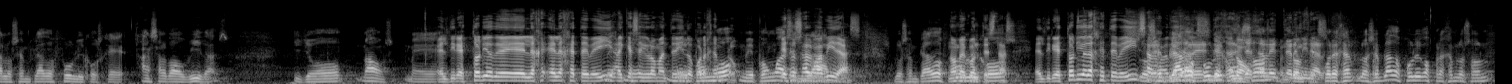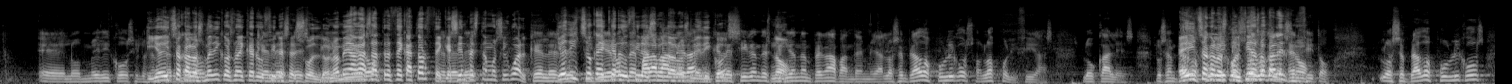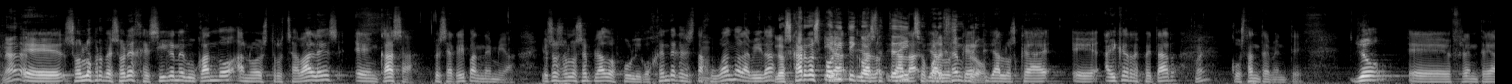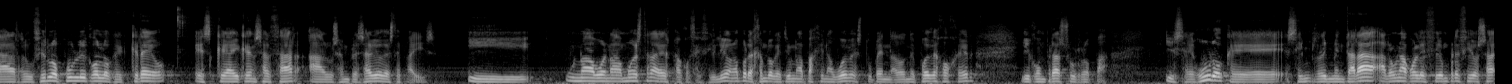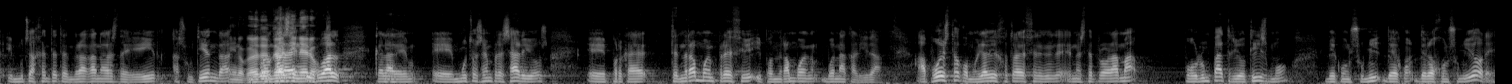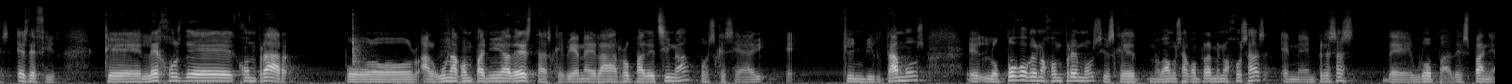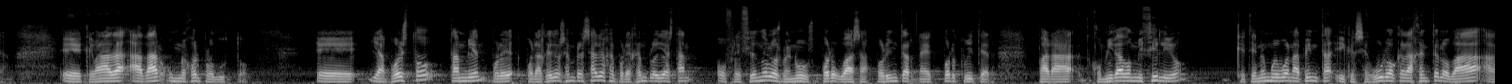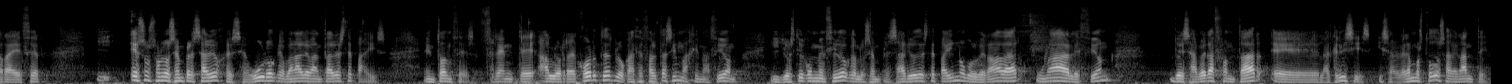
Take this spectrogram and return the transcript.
a los empleados públicos que han salvado vidas y yo, vamos, me, El directorio del LGTBI me- hay que seguirlo manteniendo, me por pongo- ejemplo. me pongo a ¿Eso temblar, salva vidas? ¿no? Los empleados No me públicos... contestas. ¿El directorio LGTBI Los salva empleados vidas? públicos No, son, por ejemplo, los empleados públicos, por ejemplo, son eh, los médicos y los Y yo he dicho que a los médicos no hay que reducirles les el sueldo. No me hagas la despidieron- 13-14, que siempre estamos igual. Yo he dicho que hay que reducir el sueldo a los Y que médicos. le siguen No. despidiendo en plena pandemia. Los empleados públicos son los policías locales. Los He empleados dicho que los públicos policías son los del locales no. Los empleados públicos eh, son los profesores que siguen educando a nuestros chavales en casa, pese a que hay pandemia. Esos son los empleados públicos, gente que se está jugando la vida. Mm. Los cargos a- a políticos, te he a dicho, y a por los que- ejemplo. y a los que eh, hay que respetar ¿Eh? constantemente. Yo, eh, frente a reducir lo público, lo que creo es que hay que ensalzar a los empresarios de este país. Y una buena muestra es Paco Cecilio, ¿no? por ejemplo, que tiene una página web estupenda donde puede coger y comprar su ropa. Y seguro que se reinventará, hará una colección preciosa y mucha gente tendrá ganas de ir a su tienda. Y lo que no dinero. Igual que la de eh, muchos empresarios, eh, porque tendrán buen precio y pondrán buen- buena calidad. Apuesto, como ya dije otra vez en, en este programa, por un patriotismo de, de, de los consumidores. Es decir, que lejos de comprar por alguna compañía de estas que viene la ropa de China, pues que sea eh, que invirtamos eh, lo poco que nos compremos, si es que nos vamos a comprar menos cosas, en empresas de Europa, de España, eh, que van a, a dar un mejor producto. Y apuesto también por, e- por aquellos empresarios que, por ejemplo, ya están ofreciendo los menús por WhatsApp, por Internet, por Twitter, para comida a domicilio, que tienen muy buena pinta y que seguro que la gente lo va a agradecer. Y esos son los empresarios que seguro que van a levantar este país. Entonces, frente a los recortes, lo que hace falta es imaginación. Y yo estoy convencido que los empresarios de este país nos volverán a dar una lección de saber afrontar eh, la crisis y saldremos todos adelante.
